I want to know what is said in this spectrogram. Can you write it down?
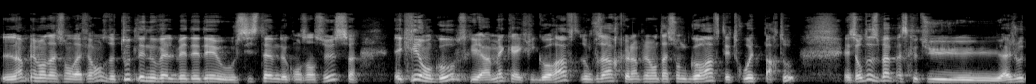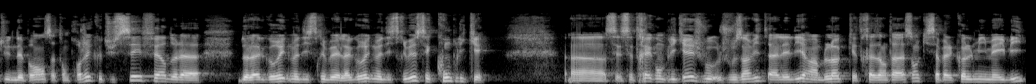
l'implémentation de référence de toutes les nouvelles BDD ou systèmes de consensus écrits en Go, parce qu'il y a un mec qui a écrit GoRaft, donc faut savoir que l'implémentation de GoRaft est trouée de partout, et surtout c'est pas parce que tu ajoutes une dépendance à ton projet que tu sais faire de la de l'algorithme distribué. L'algorithme distribué c'est compliqué. Euh, c'est très compliqué. Je vous, je vous, invite à aller lire un blog qui est très intéressant qui s'appelle Call Me Maybe,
